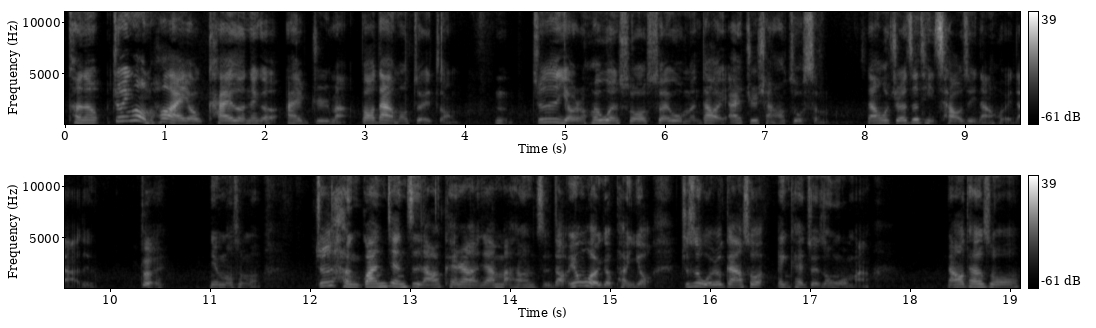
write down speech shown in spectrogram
可能就因为我们后来有开了那个 IG 嘛，不知道大家有没有追踪？嗯，就是有人会问说，所以我们到底 IG 想要做什么？然后我觉得这题超级难回答的。对，你有没有什么就是很关键字，然后可以让人家马上就知道？因为我有一个朋友，就是我就跟他说，哎、你可以追踪我吗？然后他就说，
